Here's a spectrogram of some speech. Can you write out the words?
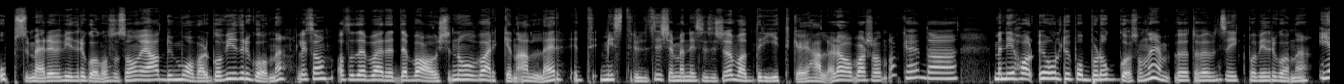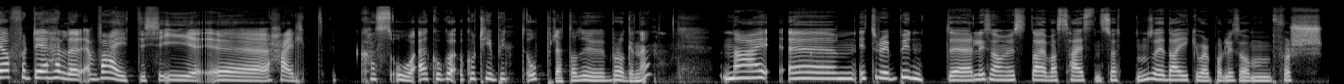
oppsummere videregående også sånn. Ja, du må vel gå videregående, liksom. Altså, det, bare, det var jo ikke noe verken eller. Jeg mistrivdes ikke, men jeg syntes ikke det var dritgøy heller. Det var bare sånn, ok, da Men jeg holdt, jeg holdt jo på å blogge og sånn, vet du, mens jeg gikk på videregående. Ja, for det heller Jeg veit ikke i uh, helt eh, tid begynte oppretta du bloggen din? Nei, um, jeg tror jeg begynte liksom da jeg var 16-17, så jeg, da gikk jeg vel på liksom første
